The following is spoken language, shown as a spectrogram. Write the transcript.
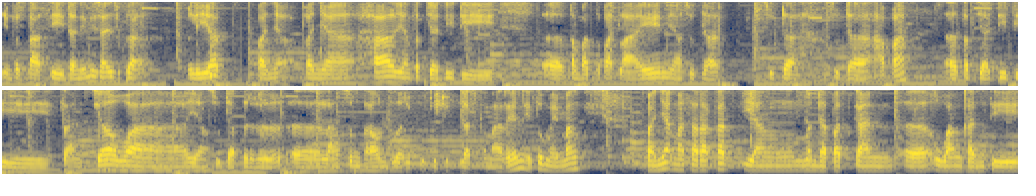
investasi. Dan ini saya juga lihat banyak banyak hal yang terjadi di tempat-tempat uh, lain yang sudah sudah sudah apa uh, terjadi di Trans Jawa yang sudah berlangsung tahun 2017 kemarin itu memang banyak masyarakat yang mendapatkan uh, uang ganti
